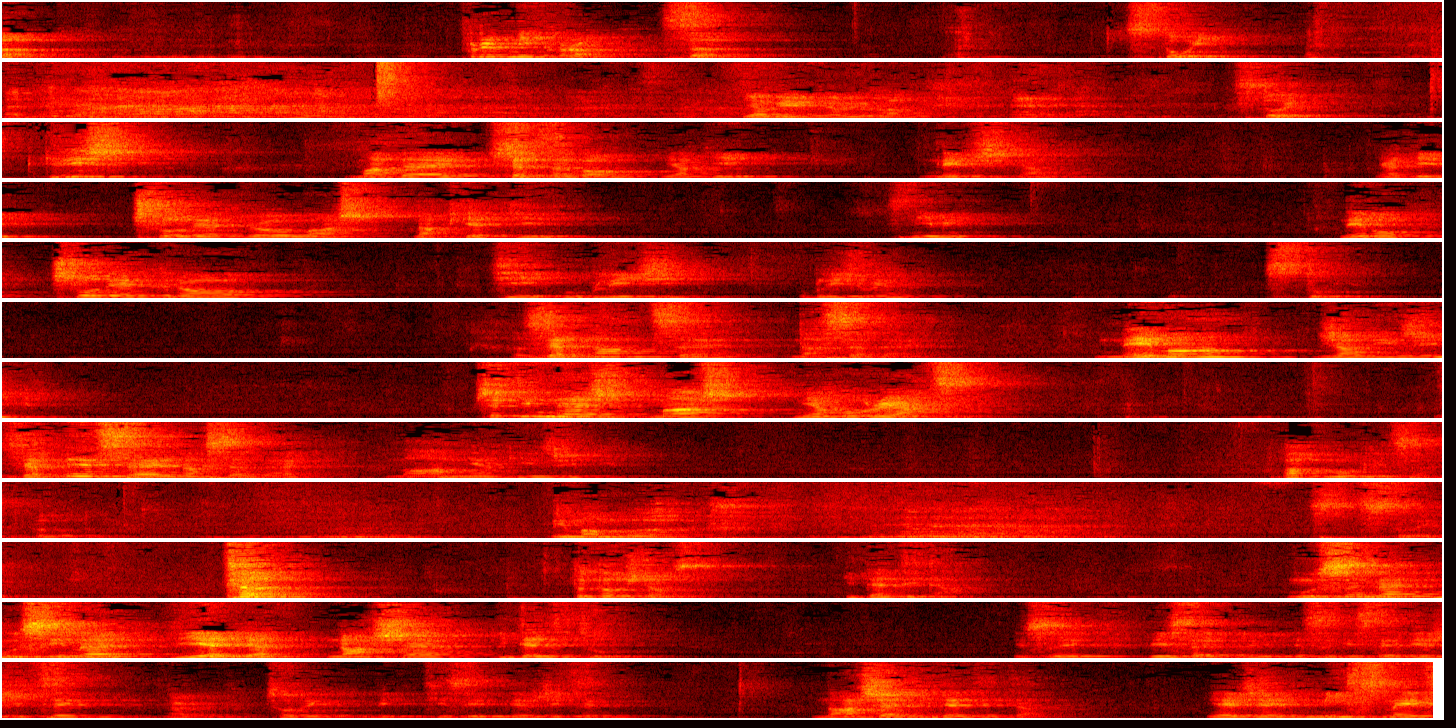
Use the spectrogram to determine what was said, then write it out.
První krok. S. Stůj. Já vím, já vím. Stůj. Když máte před sebou nějaký nepřítel, nějaký člověk, kdo máš napětí s nimi, nebo člověk, kdo ti ublíží, ubližuje, stůj. Zeptat se na sebe. Nemám žádný hřích? Předtím, než máš nějakou reakci. Zeptej se na sebe, mám nějaký hřích? Pak modli se, to bylo to. Nemám Stoj. T. Totožnost. Identita. Musíme, musíme vědět naše identitu. Jestli vy jste, jestli vy jste věřící, člověk, ty jsi věřící, naše identita je, že my jsme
